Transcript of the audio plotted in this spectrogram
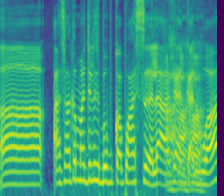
uh, asalkan majlis berbuka puasa lah kan Ah, kat ah. luar.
